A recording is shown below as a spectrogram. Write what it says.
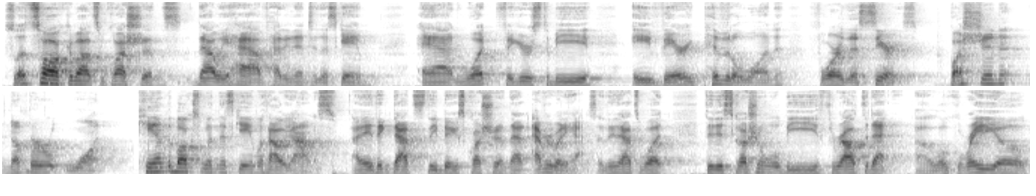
So let's talk about some questions that we have heading into this game and what figures to be a very pivotal one for this series. Question number one. Can the Bucks win this game without Giannis? I think that's the biggest question that everybody has. I think that's what the discussion will be throughout the day. Uh, local radio,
